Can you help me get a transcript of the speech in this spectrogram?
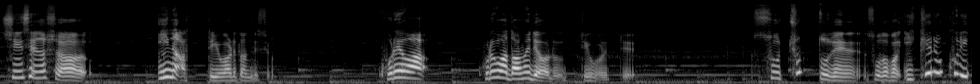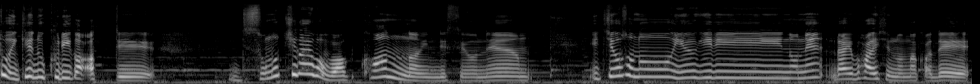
申請出したらいいなっって言われたんですよ。これはこれはダメであるって言われてそうちょっとねそうだからいける栗といけぬ栗があってその違いは分かんないんですよね。一応その夕霧のねライブ配信の中で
